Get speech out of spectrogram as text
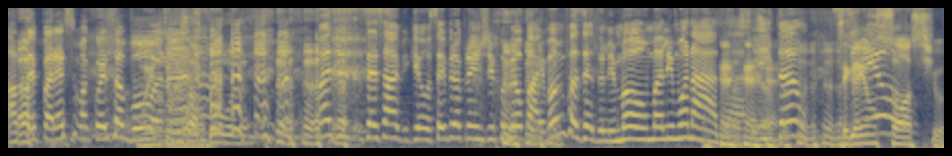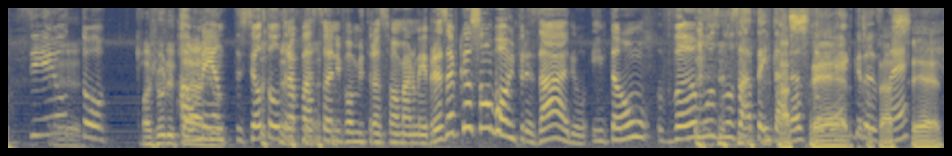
Até parece uma coisa boa, Muito né? Coisa boa, né? Mas você sabe que eu sempre aprendi com meu pai. Vamos fazer do limão uma limonada. Então, Você se ganha um sócio. Se eu tô Majoritário. aumento, se eu tô ultrapassando e vou me transformar numa empresa, é porque eu sou um bom empresário. Então, vamos nos atentar Tá às certo, regras, tá né? certo.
